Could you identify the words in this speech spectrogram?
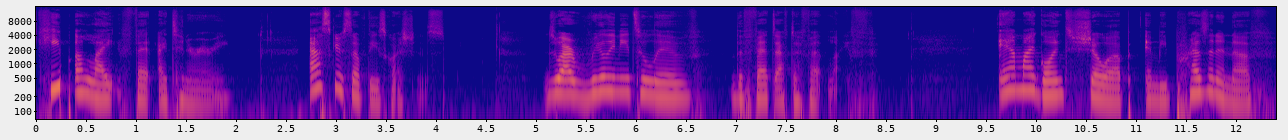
keep a light fete itinerary. Ask yourself these questions Do I really need to live the fete after fete life? Am I going to show up and be present enough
